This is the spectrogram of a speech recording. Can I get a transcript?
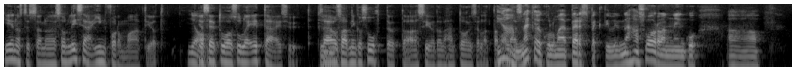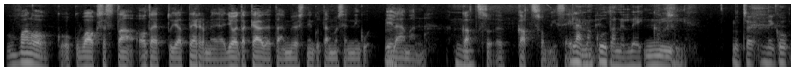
hienosti sanoo, se on lisää informaatiota. Joo. Ja se tuo sulle etäisyyttä. Kyllä. Sä osaat niinku suhteuttaa asioita vähän toisella tavalla. Ihan näkökulma ja perspektiivi, niin nehän on suoraan niin kuin, uh, valokuvauksesta otettuja termejä, joita käytetään myös niin kuin tämmöisen niin kuin elämän katso, katsomiseen. Elämän kultainen leikkaus. Niin. Mutta se, niinku,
